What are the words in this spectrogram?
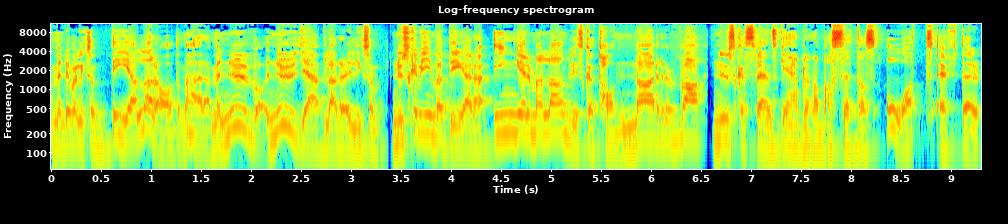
men det var liksom delar av de här. Men nu, nu jävlar är det liksom, nu ska vi invadera Ingermanland, vi ska ta Narva, nu ska svenska jävlarna bara sättas åt efter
